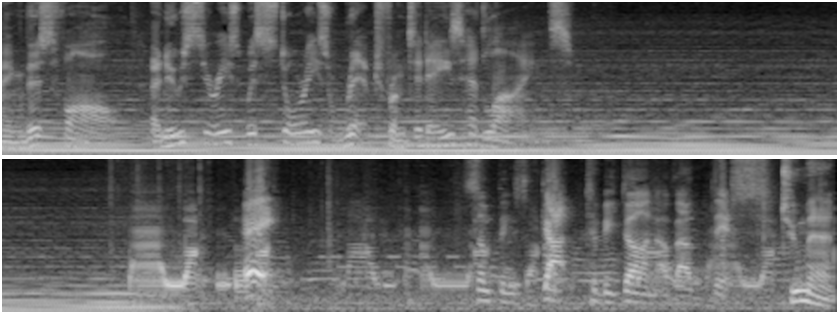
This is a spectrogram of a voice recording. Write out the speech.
this fall, a new series with stories ripped from today's headlines. Hey! Something's got to be done about this. Two men,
